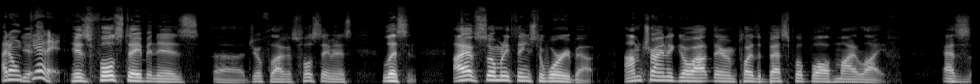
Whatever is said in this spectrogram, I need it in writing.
i don't Yeah. get it His full statement is uh, Joe Flacco's full statement is: Listen, I have so many things to worry about. I'm trying to go out there and play the best football of my life. As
